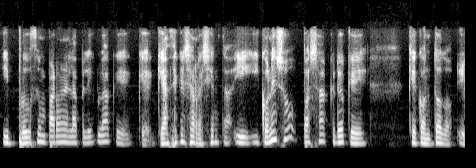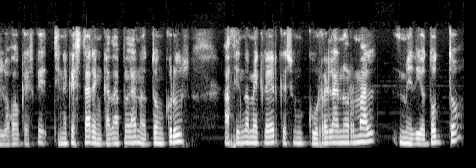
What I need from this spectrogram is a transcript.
y produce un parón en la película que, que, hace que se resienta. Y, con eso pasa, creo que, que con todo. Y luego que es que tiene que estar en cada plano Tom Cruise haciéndome creer que es un currela normal, medio tonto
